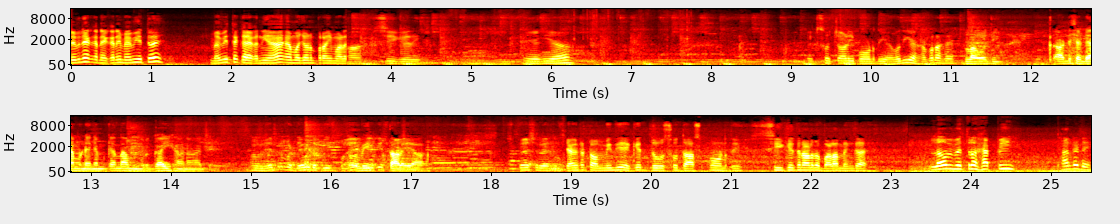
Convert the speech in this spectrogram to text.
ਲਿਵ ਨੇ ਕਰਨੇ ਕਰਨੇ ਮੈਂ ਵੀ ਇੱਥੇ ਮੈਂ ਵੀ ਇੱਥੇ ਕਰਿਆ ਕਰਨੀ ਆ Amazon ਪ੍ਰਾਈਮ ਵਾਲੇ। ਹਾਂ ਸੀਗੇ ਦੀ ਇਹ ਹੈਗੀ ਆ? 140 ਪਾਉਂਡ ਦੀ ਆ ਵਧੀਆ ਹੈ ਪਰ ਇਹ। ਲਓ ਜੀ ਕੱਢ ਛੱਡਿਆ ਮੁੰਡੇ ਨੇ ਕਹਿੰਦਾ ਮੁਰਗਾ ਹੀ ਖਾਣਾ ਅੱਜ। ਹਾਂ ਇਹ ਤਾਂ ਵੱਡੇ ਵੱਡੇ ਪੀਸ ਉਹ ਵੀ ਤਲਿਆ ਸਪੈਸ਼ਲ ਜੈਕਟ ਟੌਮੀ ਦੀ ਹੈਗੀ 210 ਪਾਉਂਡ ਦੀ। ਸੀਕੇ ਦੇ ਨਾਲ ਤਾਂ ਬੜਾ ਮਹਿੰਗਾ ਹੈ। ਲਓ ਵੀ ਮਿੱਤਰੋ ਹੈਪੀ ਠੰਡ ਡੇ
